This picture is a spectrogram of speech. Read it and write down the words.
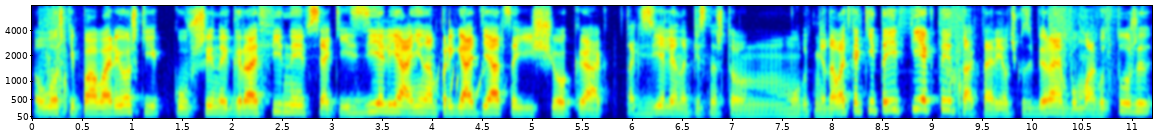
ложки поварешки, кувшины, графины, всякие зелья. Они нам пригодятся еще как. Так, зелья написано, что могут мне давать какие-то эффекты. Так, тарелочку забираем, бумагу тоже.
